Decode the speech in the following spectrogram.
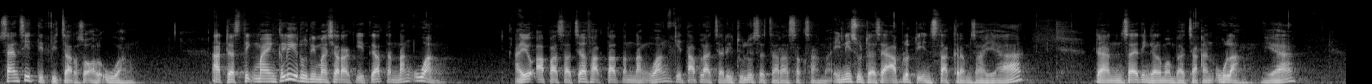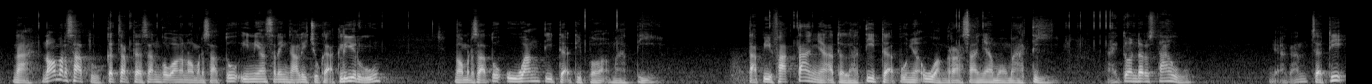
sensitif bicara soal uang. Ada stigma yang keliru di masyarakat kita tentang uang. Ayo apa saja fakta tentang uang kita pelajari dulu secara seksama. Ini sudah saya upload di Instagram saya dan saya tinggal membacakan ulang ya. Nah nomor satu kecerdasan keuangan nomor satu ini yang sering kali juga keliru. Nomor satu uang tidak dibawa mati. Tapi faktanya adalah tidak punya uang rasanya mau mati. Nah itu anda harus tahu, ya kan? Jadi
